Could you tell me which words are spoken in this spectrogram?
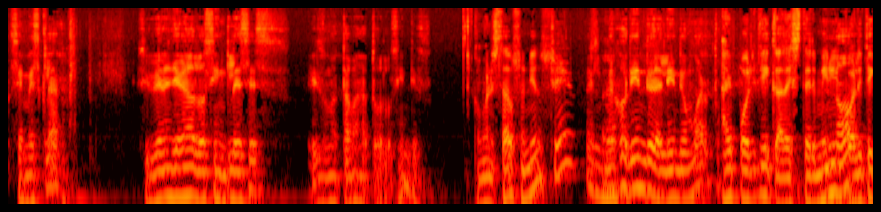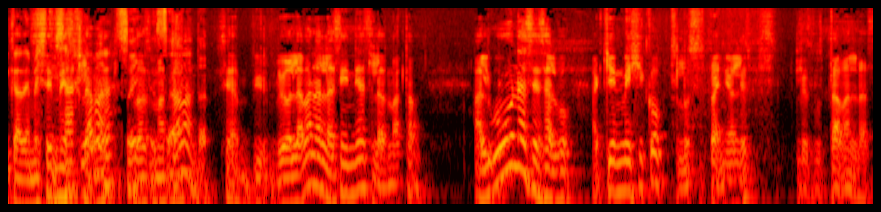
se mezclaron si hubieran llegado los ingleses, ellos mataban a todos los indios. ¿Como en Estados Unidos? Sí, el mejor indio era el indio muerto. Hay política de exterminio y política de mestizaje, Se mezclaban, las mataban. O sea, violaban a las indias y las mataban. Algunas se salvó. Aquí en México, pues, los españoles pues, les gustaban las,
